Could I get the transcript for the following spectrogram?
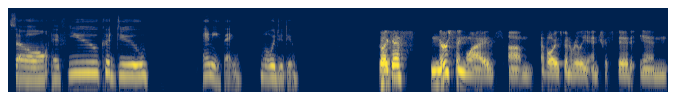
So, if you could do anything, what would you do? So, I guess nursing wise, um, I've always been really interested in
